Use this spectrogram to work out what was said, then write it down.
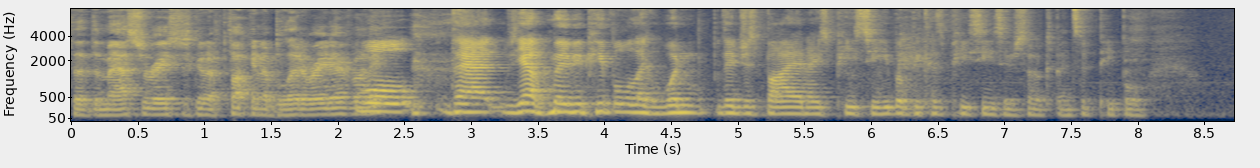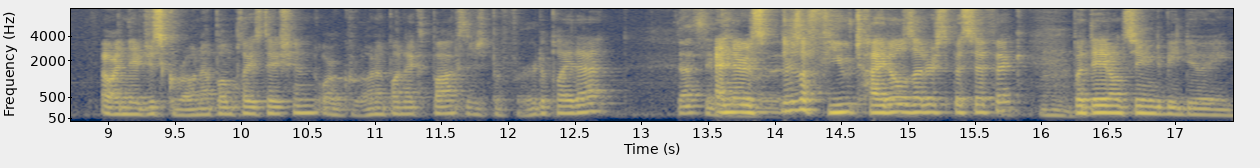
That the master race is gonna fucking obliterate everybody. Well, that yeah, maybe people like wouldn't they just buy a nice PC, but because PCs are so expensive, people, or and they're just grown up on PlayStation or grown up on Xbox, they just prefer to play that. that And there's there's a few titles that are specific, Mhm. but they don't seem to be doing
